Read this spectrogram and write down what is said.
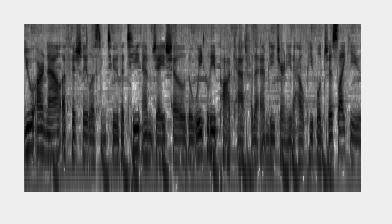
You are now officially listening to the TMJ Show, the weekly podcast for the MD journey to help people just like you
